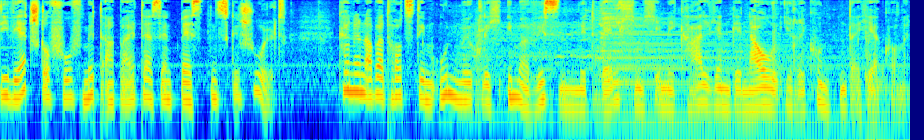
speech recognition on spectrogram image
Die Wertstoffhof-Mitarbeiter sind bestens geschult, können aber trotzdem unmöglich immer wissen, mit welchen Chemikalien genau ihre Kunden daherkommen.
